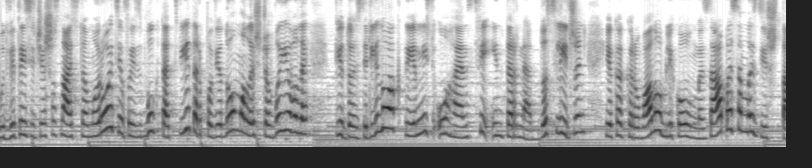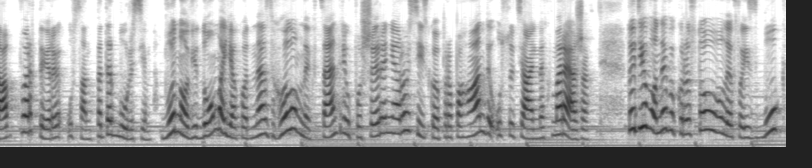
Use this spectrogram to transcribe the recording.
У 2016 році Фейсбук та Твіттер повідомили, що виявили підозрілу активність у агентстві інтернет-досліджень, яке керувало обліковими записами зі штаб-квартири у Санкт-Петербурзі. Воно відоме як одне з головних центрів поширення російської пропаганди у соціальних мережах. Тоді вони використовували Фейсбук,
